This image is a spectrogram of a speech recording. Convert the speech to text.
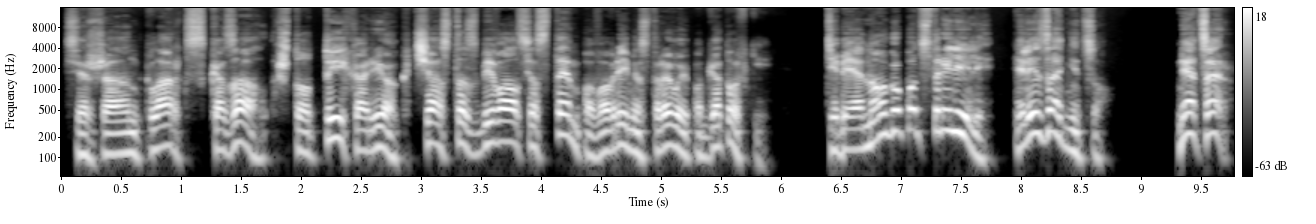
«Сержант Кларкс сказал, что ты, Харек, часто сбивался с темпа во время строевой подготовки. Тебе ногу подстрелили? Или задницу?» «Нет, сэр».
